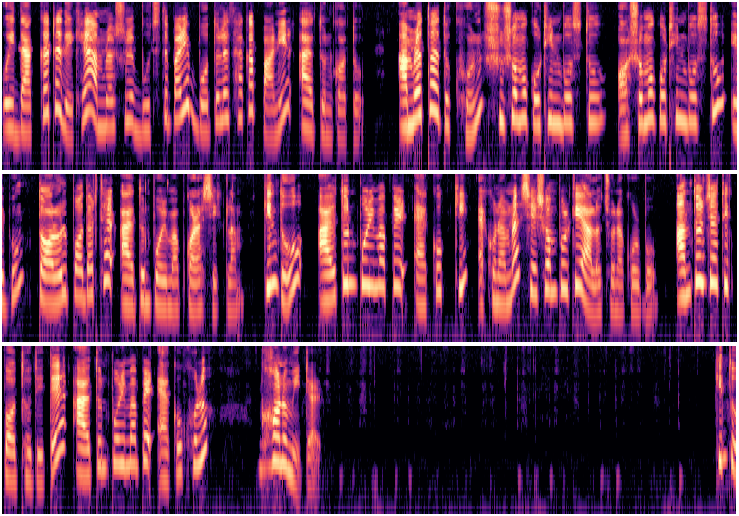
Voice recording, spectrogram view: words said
ওই দাগ কাটা দেখে আমরা আসলে বুঝতে পারি বোতলে থাকা পানির আয়তন কত। আমরা তো এতক্ষণ সুষম কঠিন বস্তু, অসম কঠিন বস্তু এবং তরল পদার্থের আয়তন পরিমাপ করা শিখলাম। কিন্তু আয়তন পরিমাপের একক কি? এখন আমরা সে সম্পর্কে আলোচনা করব। আন্তর্জাতিক পদ্ধতিতে আয়তন পরিমাপের একক হলো ঘনমিটার। কিন্তু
